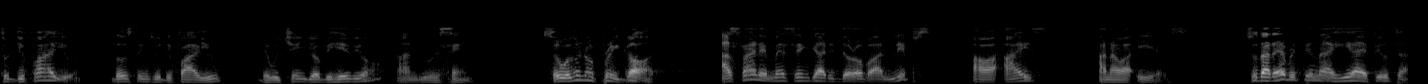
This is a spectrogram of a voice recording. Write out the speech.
to defy you. Those things will defy you. They will change your behavior and you will sin. So we're going to pray, God, assign a messenger at the door of our lips, our eyes, and our ears. So that everything I hear, I filter.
